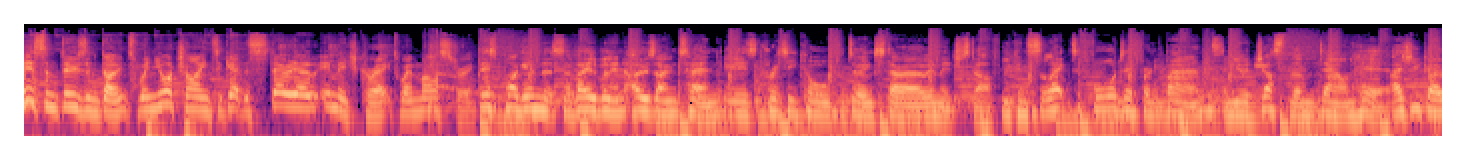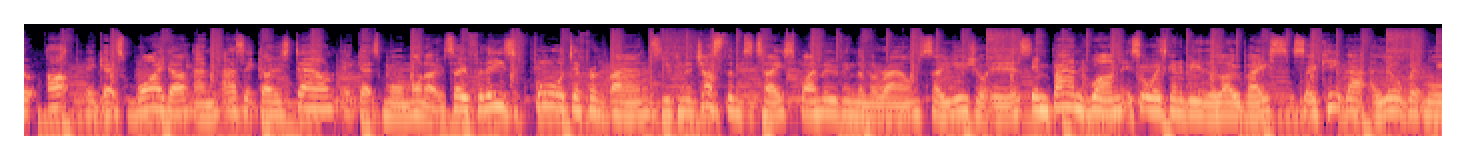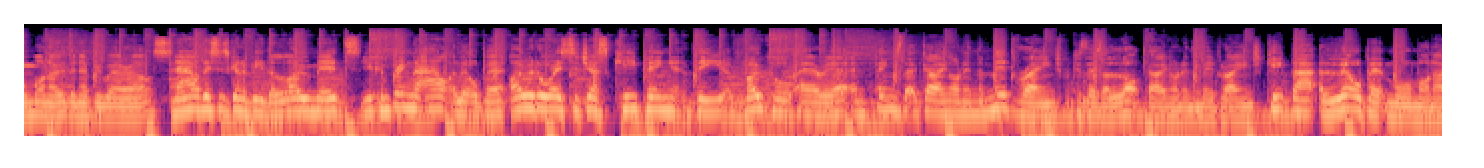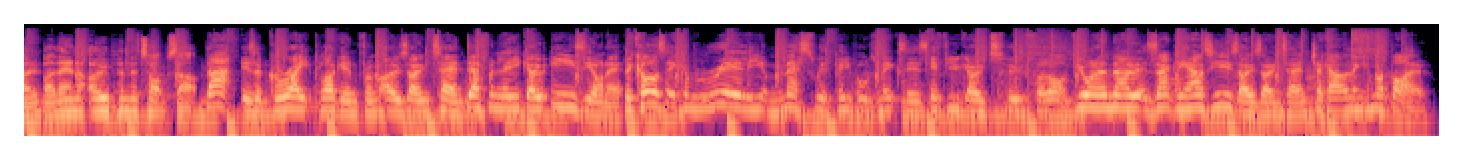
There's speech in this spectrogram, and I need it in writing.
Here's some do's and don'ts when you're trying to get the stereo image correct when mastering. This plugin that's available in Ozone 10 is pretty cool for doing stereo image stuff. You can select four different bands and you adjust them down here. As you go up, it gets wider and as it goes down, it gets more mono. So for these four different bands, you can adjust them to taste by moving them around. So use your ears. In band one, it's always going to be the low bass. So keep that a little bit more mono than everywhere else. Now this is going to be the low mids. You can bring that out a little bit. I would always suggest keeping the vocal area and things that are going on in the mid range because there's a lot going on in the mid range. Keep that a little bit more mono, but then open the tops up. That is a great plugin from Ozone 10. Definitely go easy on it because it can really mess with people's mixes if you go too full on. If you want to know exactly how to use Ozone 10, check out the link in my bio.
